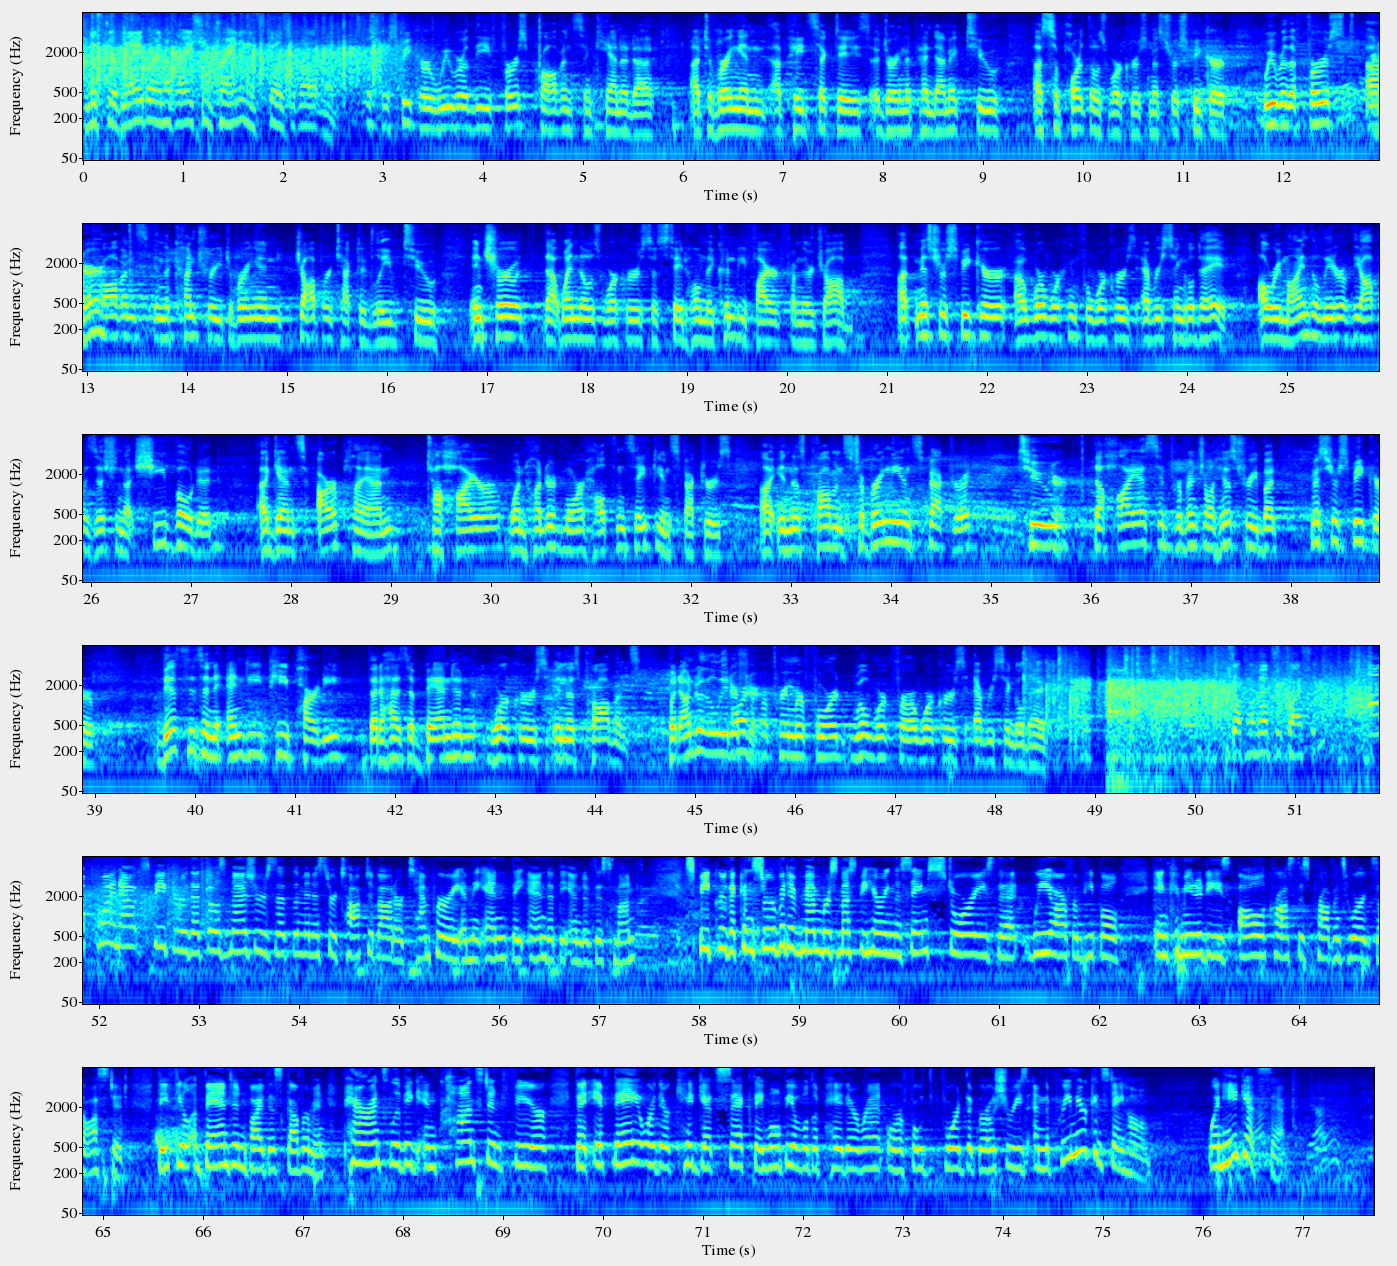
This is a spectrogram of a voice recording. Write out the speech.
Minister of Labour, Immigration, Training and Skills Development. Mr. Speaker, we were the first province in Canada uh, to bring in uh, paid sick days uh, during the pandemic to uh, support those workers, Mr. Speaker. We were the first uh, province in the country to bring in job-protected leave to ensure that when those workers stayed home, they couldn't be fired from their job. Uh, Mr. Speaker, uh, we're working for workers every single day. I'll remind the Leader of the Opposition that she voted against our plan to hire 100 more health and safety inspectors uh, in this province to bring the inspectorate to the highest in provincial history. But, Mr. Speaker, this is an NDP party that has abandoned workers in this province. But under the leadership Order. of Premier Ford, we'll work for our workers every single day. Supplementary question. I'll point out, Speaker, that those measures that the minister talked about are temporary and the end, they end at the end of this month. Speaker, the Conservative members must be hearing the same stories that we are from people in communities all across this province who are exhausted. They feel abandoned by this government. Parents living in constant fear that if they or their kid gets sick, they won't be able to pay their rent or afford the groceries, and the Premier can stay home when he gets sick.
